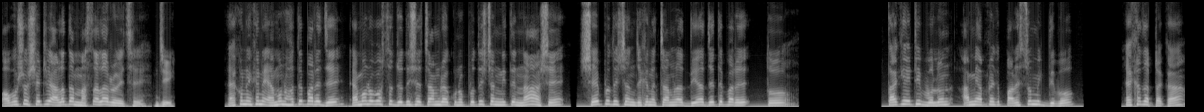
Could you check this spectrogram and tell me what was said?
অবশ্য সেটির আলাদা মাসালা রয়েছে। জি। এখন এখানে এমন হতে পারে যে এমন অবস্থা যদি সে চামড়া কোনো প্রতিষ্ঠান নিতে না আসে সে প্রতিষ্ঠান যেখানে চামড়া দেওয়া যেতে পারে তো তাকে এটি বলুন আমি আপনাকে পারিশ্রমিক দিব এক হাজার টাকা।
